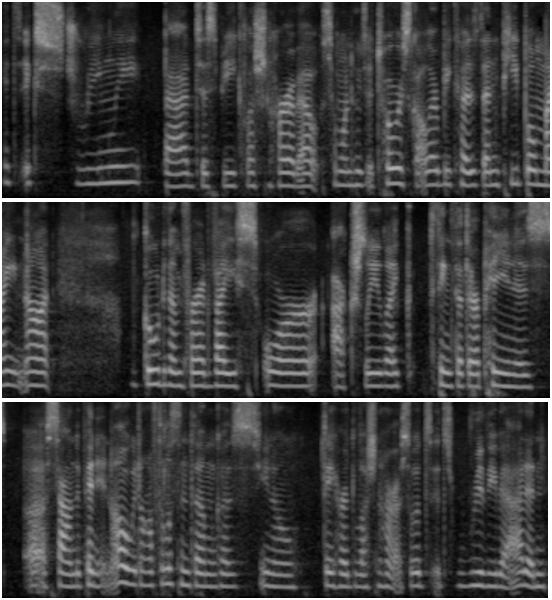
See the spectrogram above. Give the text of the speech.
It's extremely bad to speak Lashon Hara about someone who's a Torah scholar because then people might not go to them for advice or actually like think that their opinion is a sound opinion. Oh, we don't have to listen to them because, you know, they heard Lashon Hara. So it's it's really bad. And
